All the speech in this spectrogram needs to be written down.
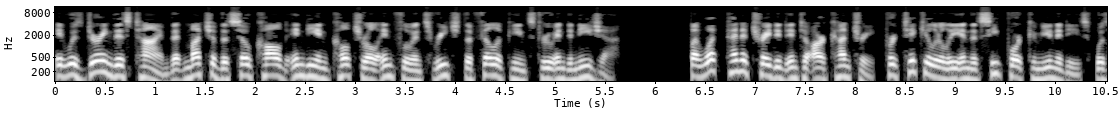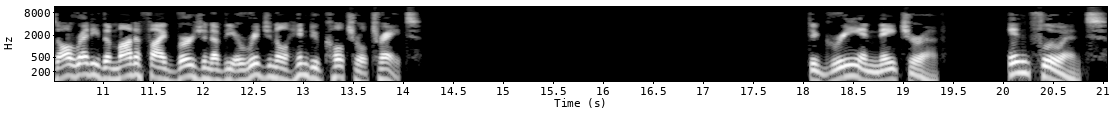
It was during this time that much of the so-called Indian cultural influence reached the Philippines through Indonesia. But what penetrated into our country, particularly in the seaport communities, was already the modified version of the original Hindu cultural traits. Degree and nature of influence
